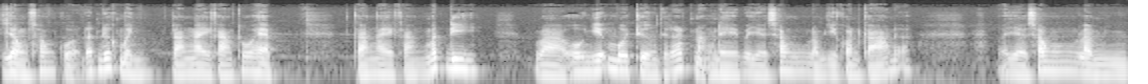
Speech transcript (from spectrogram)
dòng sông của đất nước mình càng ngày càng thu hẹp càng ngày càng mất đi và ô nhiễm môi trường thì rất nặng nề. Bây giờ sông làm gì còn cá nữa. Bây giờ sông làm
